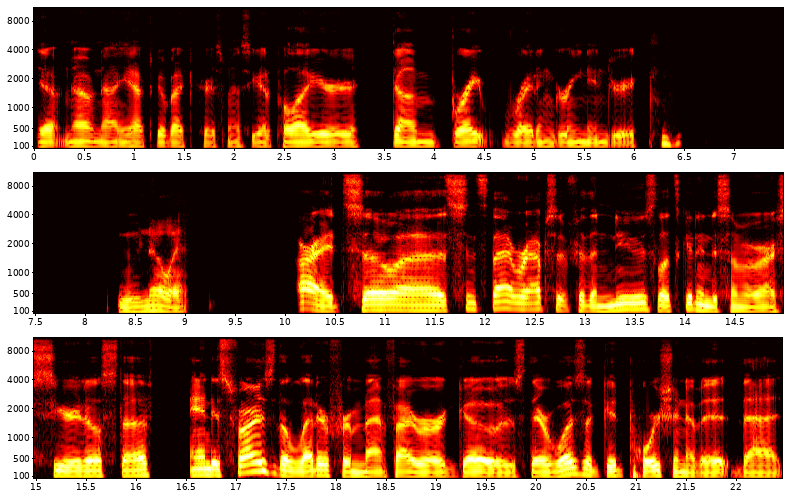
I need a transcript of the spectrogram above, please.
Yeah, no, now you have to go back to Christmas. You got to pull out your dumb bright red and green injury. you know it. All right, so uh, since that wraps it for the news, let's get into some of our Cyrodiil stuff. And as far as the letter from Matt Firor goes, there was a good portion of it that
